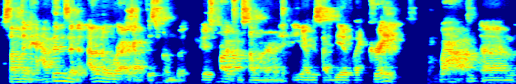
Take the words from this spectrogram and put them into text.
something happens, and I don't know where I got this from, but it was probably from somewhere. And you know, this idea of like, great, wow. Um,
